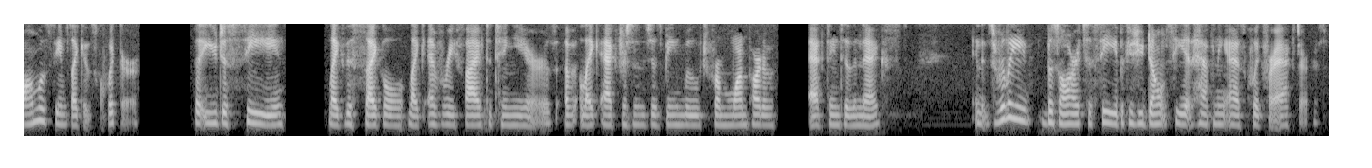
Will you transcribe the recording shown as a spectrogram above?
almost seems like it's quicker. But you just see like this cycle like every five to ten years of like actresses just being moved from one part of acting to the next and it's really bizarre to see because you don't see it happening as quick for actors.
